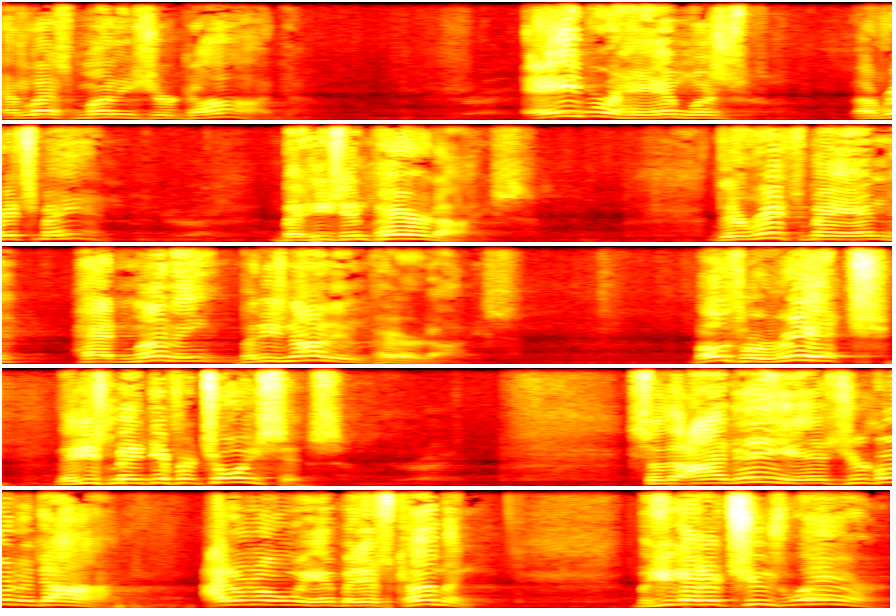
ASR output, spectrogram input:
unless money's your God. Abraham was a rich man, but he's in paradise. The rich man had money, but he's not in paradise. Both were rich, they just made different choices. So the idea is you're going to die. I don't know when, but it's coming. But you got to choose where.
